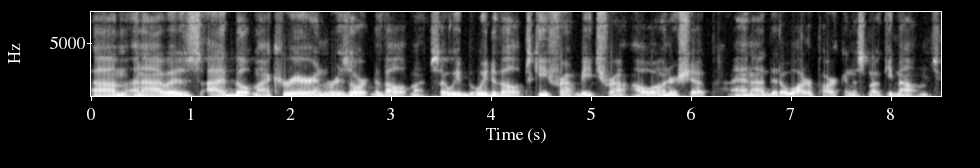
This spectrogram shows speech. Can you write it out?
Um, and I was, I built my career in resort development. So we, we developed ski front, beachfront, whole ownership, and I did a water park in the Smoky Mountains.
